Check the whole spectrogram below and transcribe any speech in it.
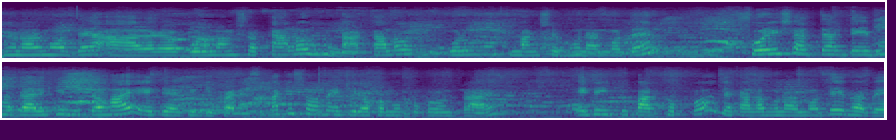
ভুনার মধ্যে আর গরু মাংস কালো ভুনা কালো গরু মাংস ভুনার মধ্যে সরিষার তেলটা এইভাবে আর কি দিতে হয় এটা আর কি ডিফারেন্স বাকি সব একই রকম উপকরণ প্রায়। এটা একটু পার্থক্য যে কালো ভুনার মধ্যে এভাবে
